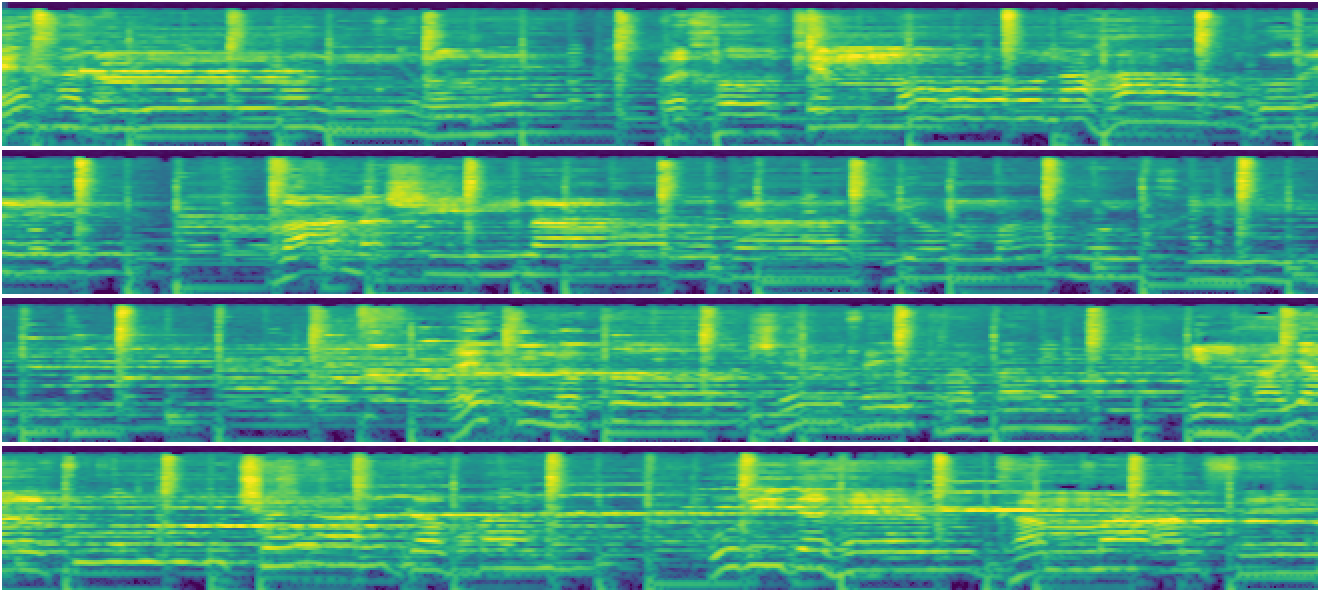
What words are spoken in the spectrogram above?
מחלוני אני רואה רחוב כמו נהר גואה ואנשים לעבודת יומם הולכים. ותינוקות של בית רבם עם הילקוט שעל גבם ובידיהם כמה אלפי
